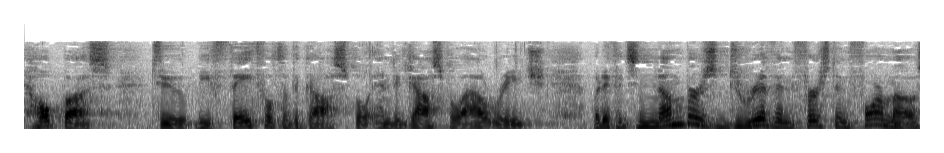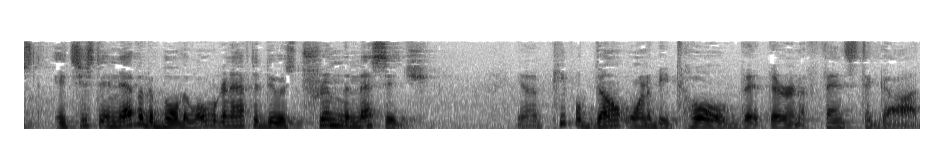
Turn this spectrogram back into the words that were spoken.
help us to be faithful to the gospel and to gospel outreach. But if it's numbers driven first and foremost, it's just inevitable that what we're going to have to do is trim the message. You know, people don't want to be told that they're an offense to God.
